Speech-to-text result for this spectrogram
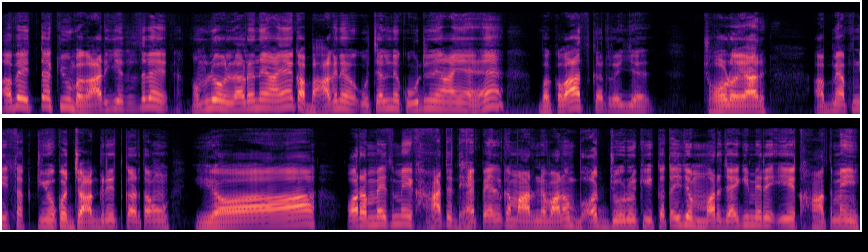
अबे, इतना क्यों भगा रही है ससरे? हम लोग लड़ने आए हैं का भागने, उछलने कूदने आए हैं? बकवास कर रही है। छोड़ो यार अब मैं अपनी शक्तियों को जागृत करता हूँ। या, और अब मैं इसमें एक हाथ धै पहल का मारने वाला हूँ। बहुत जोरों की कतई जो मर जाएगी मेरे एक हाथ में ही।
